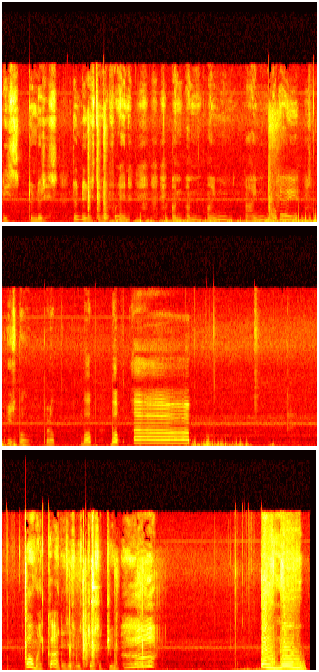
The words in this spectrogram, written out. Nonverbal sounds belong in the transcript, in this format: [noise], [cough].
Please, don't do this. Don't do this to your friend. I'm, I'm, I'm, I'm okay. Please, Bob, Bob, Bob, Bob, up. Oh my God! This was just a dream. [gasps] oh no!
